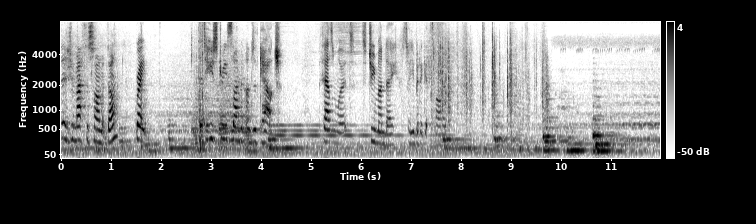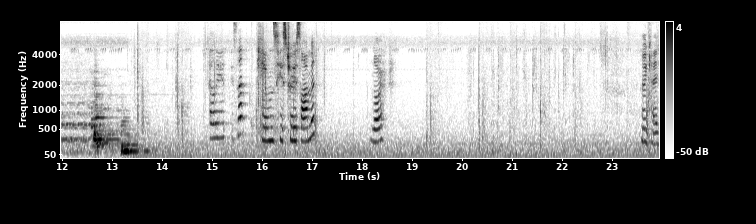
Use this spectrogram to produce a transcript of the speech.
There's your math assignment done. Great. There's a history assignment under the couch. A thousand words. It's due Monday, so you better get started. Elliot, is that Kim's history assignment? No? Okay.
